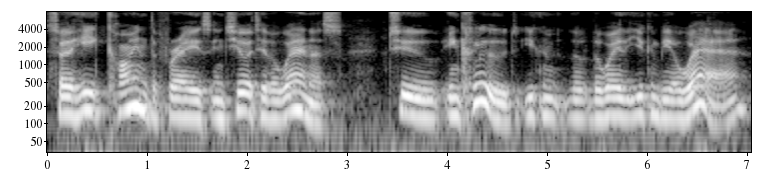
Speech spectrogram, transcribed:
So he coined the phrase intuitive awareness to include you can the, the way that you can be aware,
